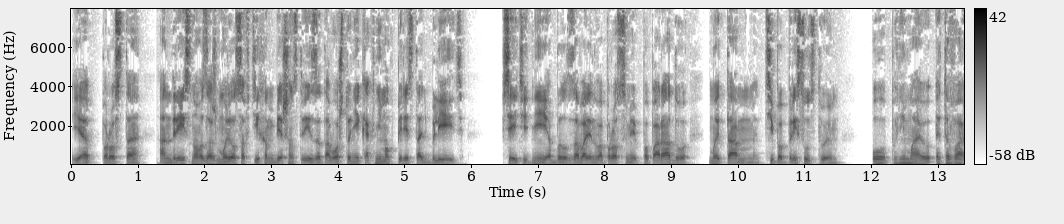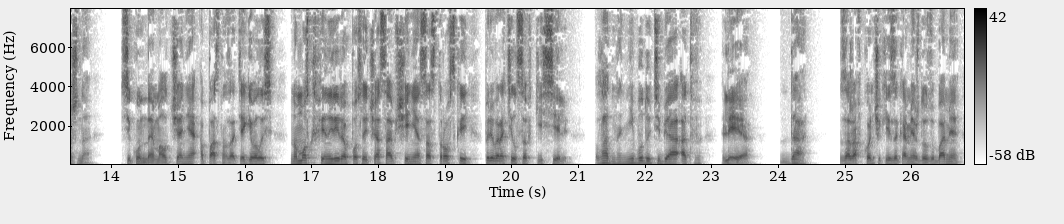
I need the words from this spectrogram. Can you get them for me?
Я просто...» Андрей снова зажмурился в тихом бешенстве из-за того, что никак не мог перестать блеять. Все эти дни я был завален вопросами по параду. Мы там, типа, присутствуем. «О, понимаю, это важно». Секундное молчание опасно затягивалось, но мозг Фенрира после часа общения с Островской превратился в кисель. «Ладно, не буду тебя от...» «Лея, «Да». Зажав кончик языка между зубами,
